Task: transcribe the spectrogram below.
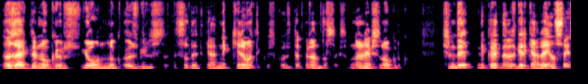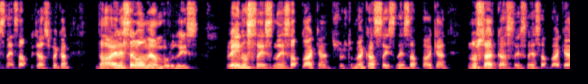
özelliklerini okuyoruz. Yoğunluk, özgül ısı, ısı kinematik viskozite, Prandtl sayısı. Bunların hepsini okuduk. Şimdi dikkat etmemiz gereken Reynolds sayısını hesaplayacağız. Fakat dairesel olmayan borudayız. Reynolds sayısını hesaplarken, sürtünme kas sayısını hesaplarken, Nusselt kas sayısını hesaplarken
